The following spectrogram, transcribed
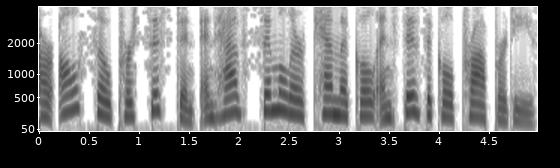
are also persistent and have similar chemical and physical properties.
